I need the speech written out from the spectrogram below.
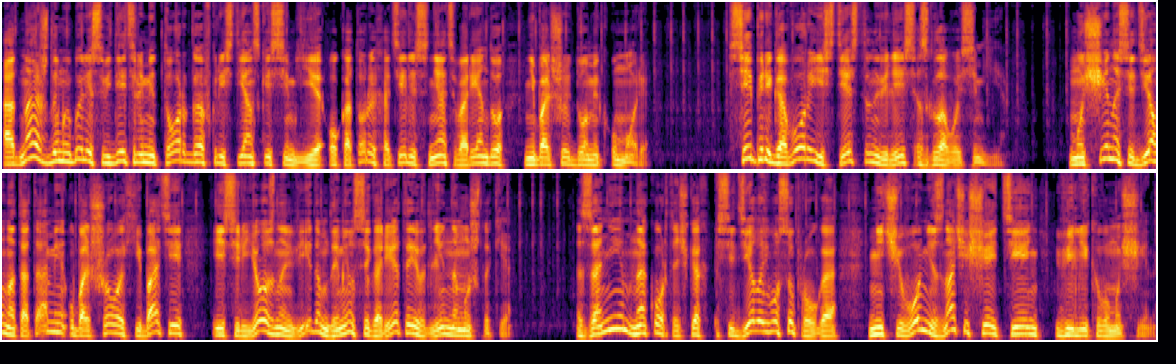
Однажды мы были свидетелями торга в крестьянской семье, о которой хотели снять в аренду небольшой домик у моря. Все переговоры, естественно, велись с главой семьи. Мужчина сидел на татами у большого хибати и серьезным видом дымил сигаретой в длинном муштуке. За ним на корточках сидела его супруга, ничего не значащая тень великого мужчины.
